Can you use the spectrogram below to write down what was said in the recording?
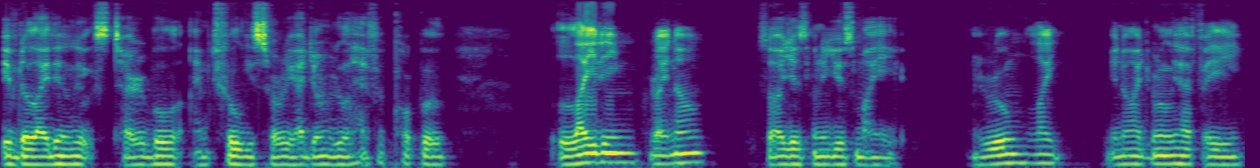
if the lighting looks terrible. I'm truly sorry. I don't really have a proper lighting right now. So I'm just gonna use my my room light you know I don't really have a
